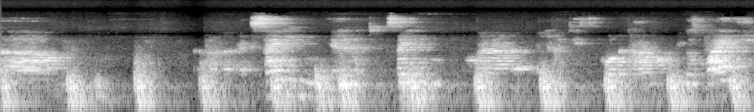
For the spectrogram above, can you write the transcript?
uh, uh, exciting element, exciting uh, element is called the carbon. Because why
